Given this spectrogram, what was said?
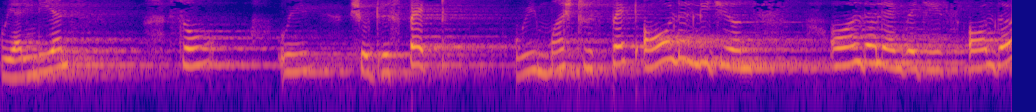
We are Indians so we should respect we must respect all the religions all the languages all the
